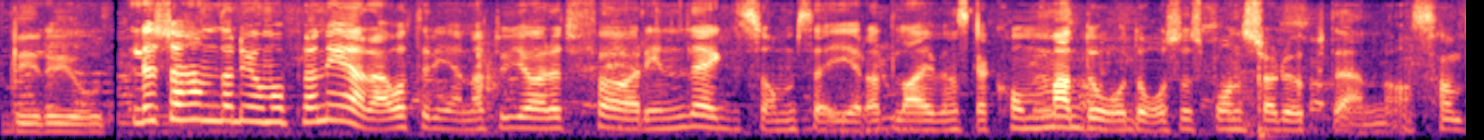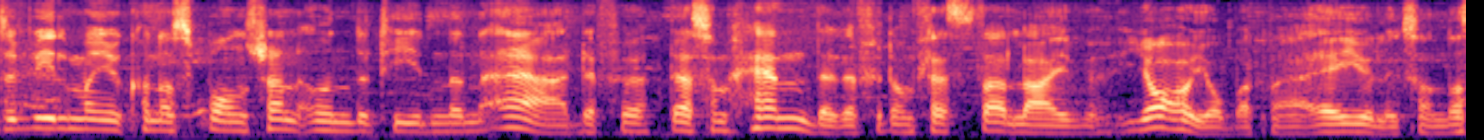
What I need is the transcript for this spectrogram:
blir det ju... Eller så handlar det om att planera återigen, att du gör ett förinlägg som säger att liven ska komma då och då så sponsrar du upp den. Och... Samtidigt vill man ju kunna sponsra den under tiden den är. Det, för det som händer, det för de flesta live jag har jobbat med är ju liksom, de,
